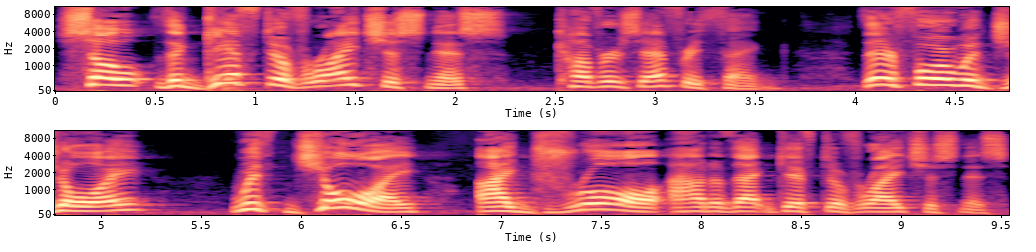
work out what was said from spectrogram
So the gift of righteousness covers everything. Therefore, with joy, with joy, I draw out of that gift of righteousness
